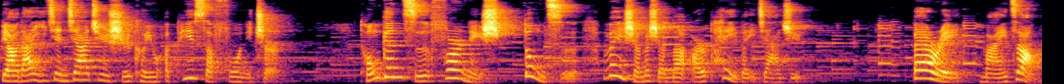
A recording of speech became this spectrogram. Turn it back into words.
表达一件家具时可用 a piece of furniture。同根词 furnish，动词，为什么什么而配备家具。Bury，埋葬，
